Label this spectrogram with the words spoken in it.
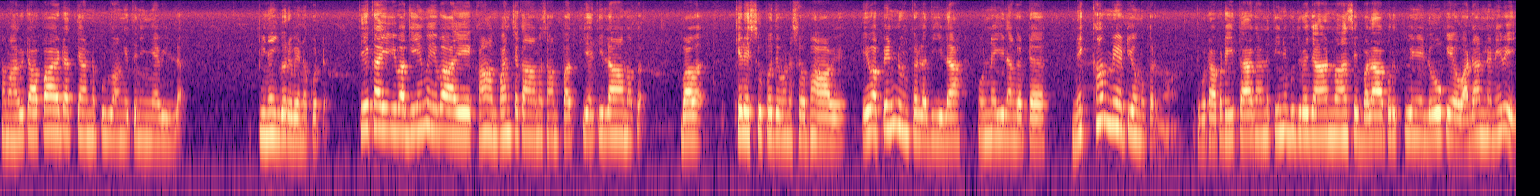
සමහර විට අපායටත් යන්න පුළුවන් එතනින් ඇවිල්ලා. පින ඉවර වෙනකොට. ඒකයි ඒ වගේම ඒවා ඒ කාම පංචකාම සම්පත්තිය ඇති ලාමක බව කෙලෙස් උපදවන ස්වභාවය ඒවා පෙන්눔 කරලා දීලා ඔන්න ඊළඟට නෙක්ඛම්මයට යොමු කරනවා. එතකොට අපිට හිතා ගන්න තියෙන්නේ බුදුරජාන් වහන්සේ බලාපොරොත්තු වෙන්නේ ලෝකය වඩන්න නෙවෙයි.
